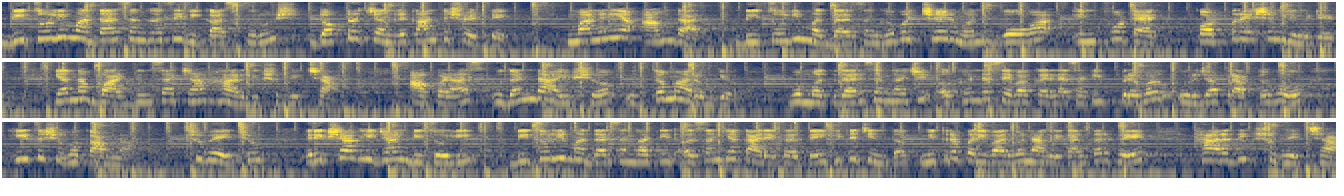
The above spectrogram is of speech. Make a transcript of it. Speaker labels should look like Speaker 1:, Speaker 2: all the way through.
Speaker 1: डिचोली मतदारसंघाचे विकास पुरुष डॉक्टर चंद्रकांत शेट्टे माननीय आमदार डिचोली मतदारसंघ व chairman Goa infotech corporation limited यांना वाढदिवसाच्या हार्दिक शुभेच्छा. आपणास उदंड आयुष्य उत्तम आरोग्य व मतदारसंघाची अखंड सेवा करण्यासाठी प्रबळ ऊर्जा प्राप्त हो हीच शुभकामना. शुभेच्छुक रिक्षा डिचोली डिचोली मतदारसंघातील असंख्य कार्यकर्ते हितचिंतक मित्रपरिवार व नागरिकांतर्फे हार्दिक शुभेच्छा.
